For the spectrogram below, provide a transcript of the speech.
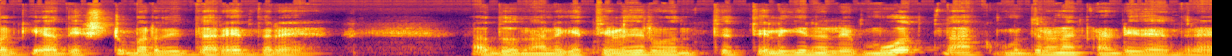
ಬಗ್ಗೆ ಅದೆಷ್ಟು ಬರೆದಿದ್ದಾರೆ ಅಂದರೆ, ಅದು ನನಗೆ ತಿಳಿದಿರುವಂತೆ ತೆಲುಗಿನಲ್ಲಿ ಮೂವತ್ತ್ನಾಲ್ಕು ಮುದ್ರಣ ಕಂಡಿದೆ ಅಂದರೆ,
